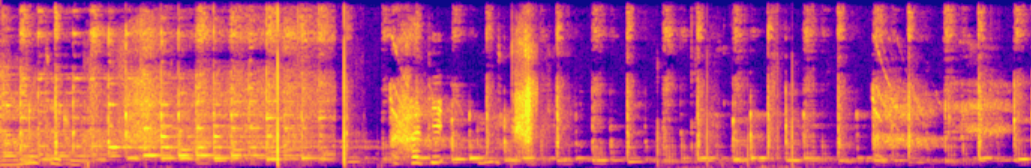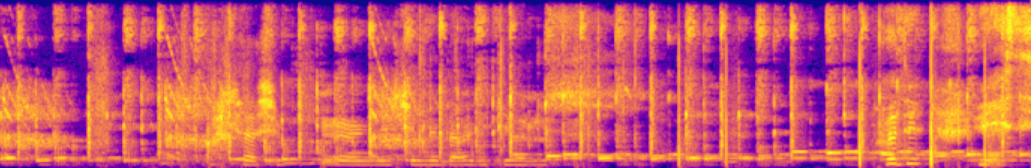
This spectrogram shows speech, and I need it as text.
Yemin ederim. Hadi. Arkadaşlar şimdi daha gidiyoruz. Hadi. Yes.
